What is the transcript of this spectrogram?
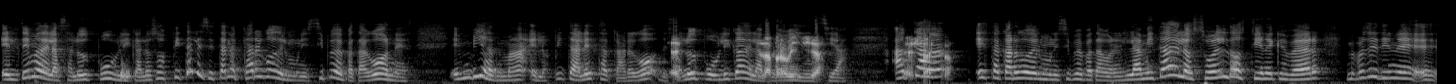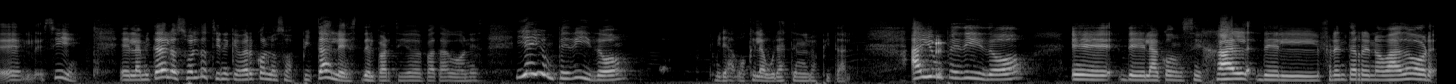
el tema de la salud pública. Los hospitales están a cargo del municipio de Patagones. En Viedma, el hospital está a cargo de salud pública de la, provincia. Acá está a cargo del municipio de Patagones. La mitad de los sueldos tiene que ver, me parece que tiene, eh, eh, sí, eh, la mitad de los sueldos tiene que ver con los hospitales del partido de Patagones. Y hay un pedido, mira, vos que laburaste en el hospital, hay un pedido eh, de la concejal del Frente Renovador,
